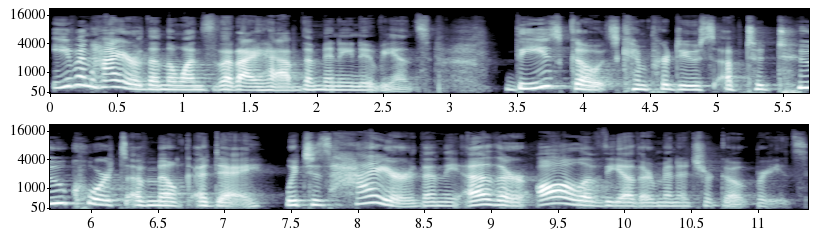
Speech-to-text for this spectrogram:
even higher than the ones that I have, the mini Nubians. These goats can produce up to two quarts of milk a day, which is higher than the other, all of the other miniature goat breeds.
